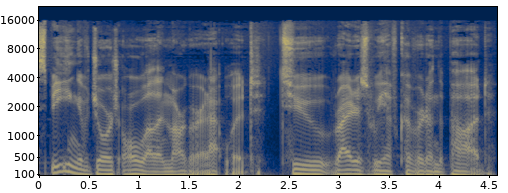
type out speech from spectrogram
Speaking of George Orwell and Margaret Atwood, two writers we have covered on the pod,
